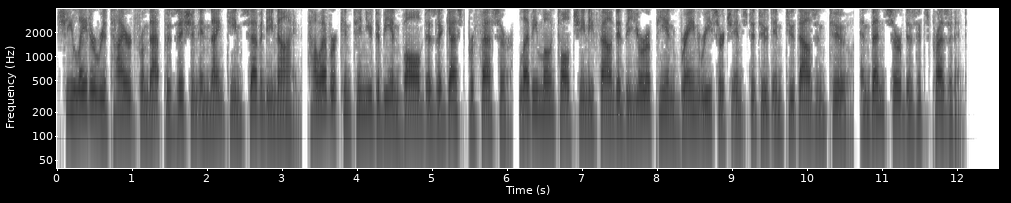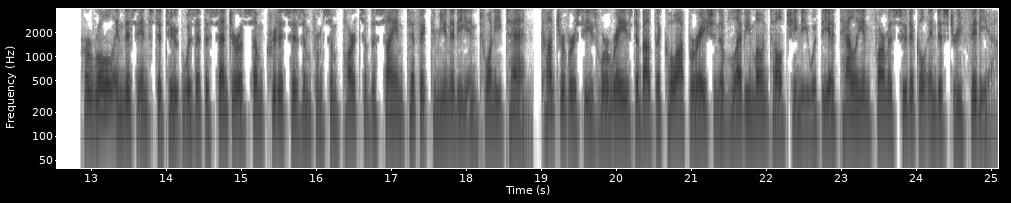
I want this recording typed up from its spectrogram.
She later retired from that position in 1979, however continued to be involved as a guest professor. Levi Montalcini founded the European Brain Research Institute in 2002, and then served as its president. Her role in this institute was at the center of some criticism from some parts of the scientific community in 2010. Controversies were raised about the cooperation of Levi Montalcini with the Italian pharmaceutical industry Fidia.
